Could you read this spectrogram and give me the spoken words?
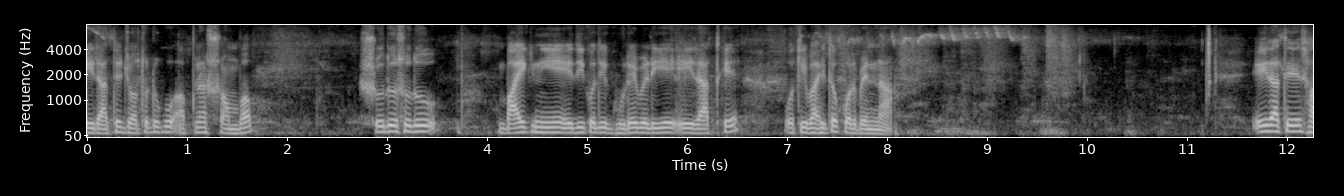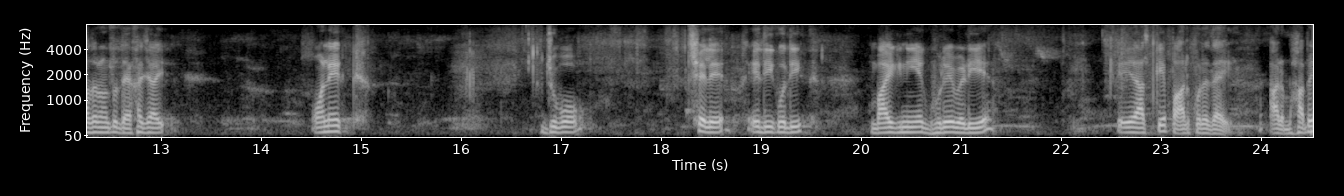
এই রাতে যতটুকু আপনার সম্ভব। শুধু শুধু বাইক নিয়ে এদিক ওদিক ঘুরে বেরিয়ে এই রাতকে অতিবাহিত করবেন না। এই রাতে সাধারণত দেখা যায় অনেক যুব ছেলে এদিক ওদিক বাইক নিয়ে ঘুরে বেরিয়ে এই রাতকে পার করে দেয়। আর ভাবে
